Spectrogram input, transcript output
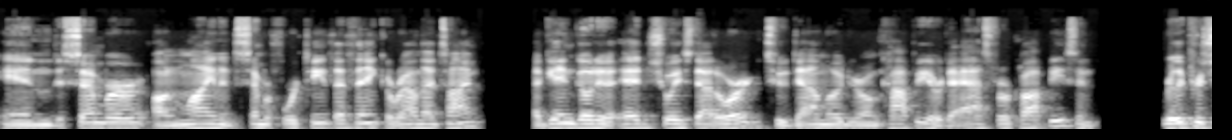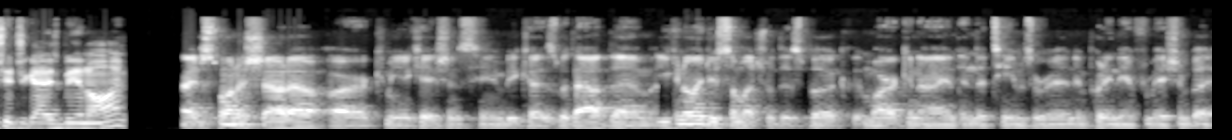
in December online on December 14th, I think, around that time. Again, go to edchoice.org to download your own copy or to ask for copies. And really appreciate you guys being on. I just want to shout out our communications team because without them, you can only do so much with this book that Marc and I and the teams were in and putting the information. But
